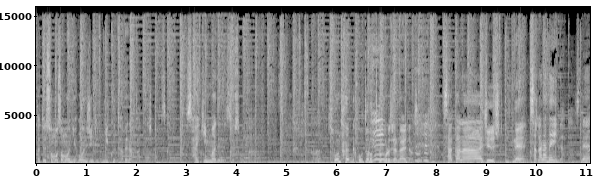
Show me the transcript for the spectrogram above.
だってそもそも日本人って肉食べなかったじゃないですか。最近までですよそんなの。そうなんだ驚くところじゃないだろう、魚重視ね魚メインだったんですね。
